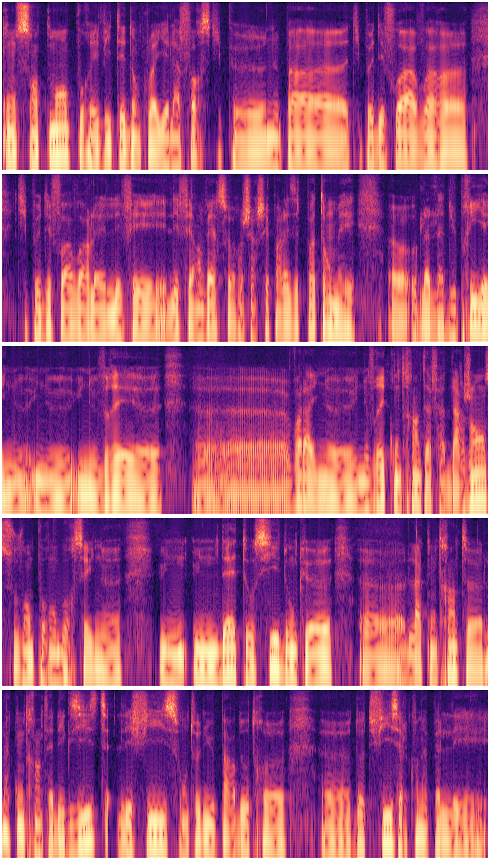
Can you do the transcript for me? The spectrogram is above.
consentement pour éviter d'employer la force qui peut ne pas, qui peut des fois avoir, euh, qui peut des fois avoir l'effet, l'effet inverse recherché par les exploitants. Mais euh, au-delà de la du prix, il y a une, une, une vraie, voilà, une, une vraie contrainte à faire de l'argent, souvent pour rembourser une, une, une dette aussi. Donc la contrainte, la contrainte, elle existe. Les filles sont tenues par d'autres, euh, d'autres filles, celles qu'on appelle les,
